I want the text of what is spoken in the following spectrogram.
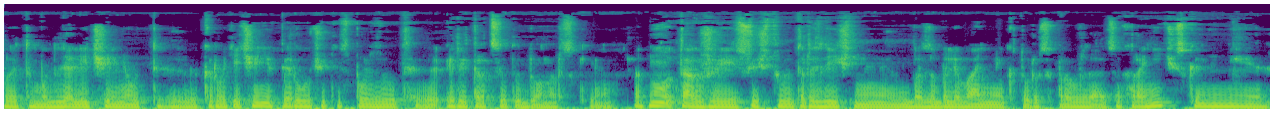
Поэтому для лечения вот э, кровотечения в первую очередь используют э, эритроциты донорские. Ну, также и существуют различные заболевания, которые сопровождаются хронической анемией,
